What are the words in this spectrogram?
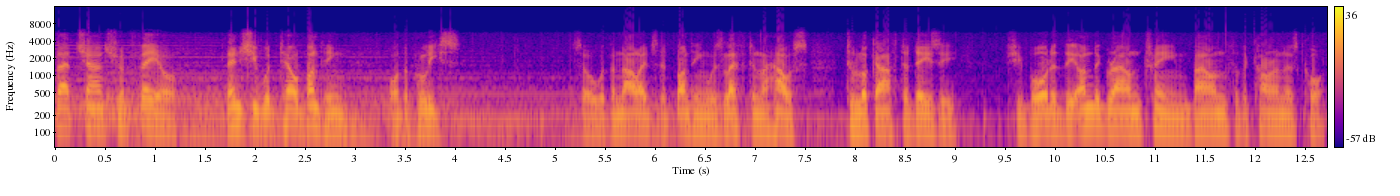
that chance should fail, then she would tell Bunting or the police. So, with the knowledge that Bunting was left in the house to look after Daisy, she boarded the underground train bound for the coroner's court.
